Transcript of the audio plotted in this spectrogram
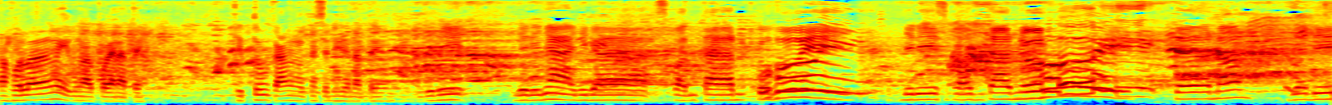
Nah hulang we unggal poena teh gitu kang kesedihan teh jadi jadinya juga spontan. Uhuy. Jadi spontan uhuy. tenang jadi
